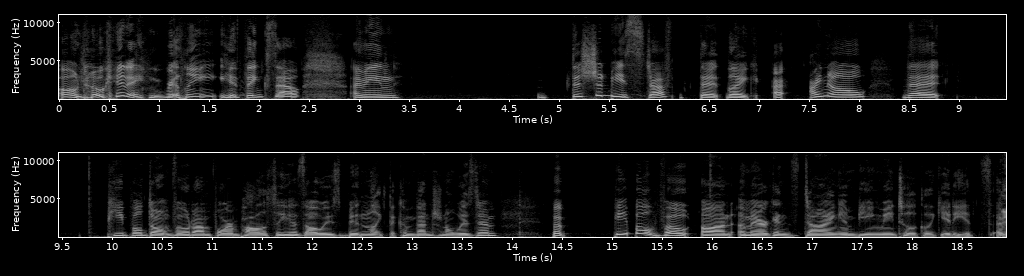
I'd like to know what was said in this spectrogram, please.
Oh, no kidding. Really? You think so? I mean, this should be stuff that, like, I, I know that people don't vote on foreign policy has always been like the conventional wisdom, people vote on Americans dying and being made to look like idiots Yes.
